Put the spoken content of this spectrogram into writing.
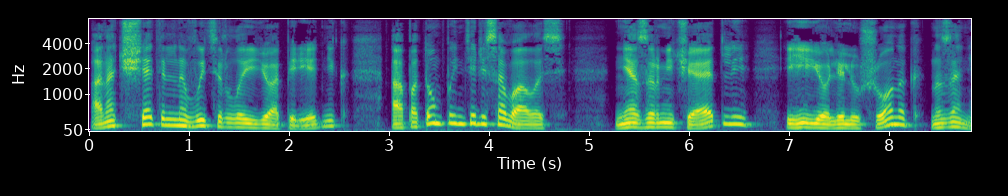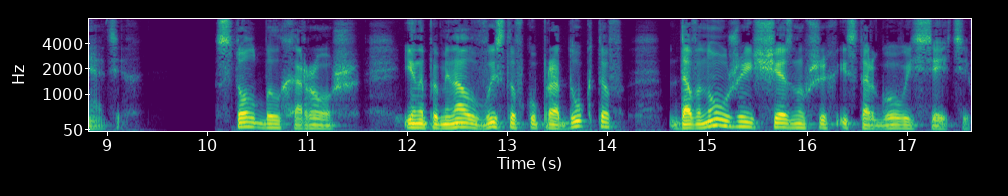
она тщательно вытерла ее о передник, а потом поинтересовалась, не озорничает ли ее лелюшонок на занятиях. Стол был хорош и напоминал выставку продуктов, давно уже исчезнувших из торговой сети.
